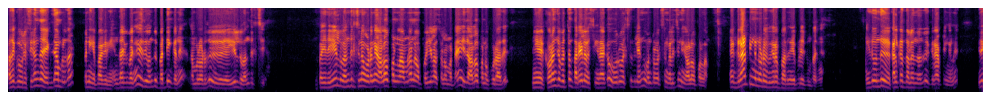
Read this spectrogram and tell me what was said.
அதுக்கு ஒரு சிறந்த எக்ஸாம்பிள் தான் இப்போ நீங்கள் பார்க்குறீங்க இந்த வரைக்கும் பாருங்க இது வந்து பட்டிங் கண்ணு நம்மளோடது ஈல்டு வந்துருச்சு. இப்போ இது ஈல்டு வந்துருச்சுன்னா உடனே அலோவ் பண்ணலாம்னா நான் பொய்யெல்லாம் சொல்ல மாட்டேன். இது அலோவ் பண்ணக்கூடாது. நீங்கள் குறைஞ்சபட்சம் தரையில் வச்சிங்கனாக்கா ஒரு வருஷத்துலேருந்து ஒன்றரை வருஷம் கழிச்சு நீங்கள் அலோவ் பண்ணலாம். கிராஃப்டிங் கண்ணோட விகிற பாருங்கள் எப்படி இருக்கும் பாருங்கள் இது வந்து கல்கத்தாலேருந்து வந்து கிராஃப்டிங் கண்ணு இது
